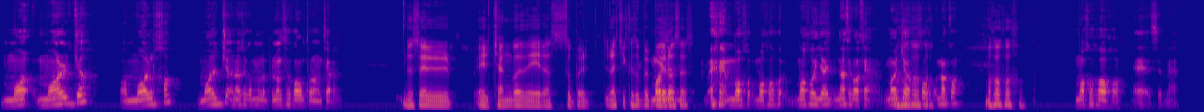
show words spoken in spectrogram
Mo- mollo o moljo. Moljo, no sé cómo, lo- no sé cómo pronunciar. No es el, el chango de las super, las chicas super poderosas. mojo, mojo, mojo yo, no sé cómo se llama. Mojo, Mojo, jo- jojo. Mojo jojo. mojo jojo. ese mero.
